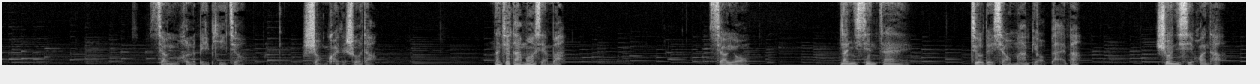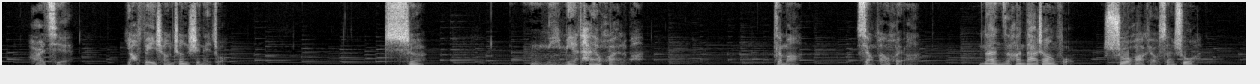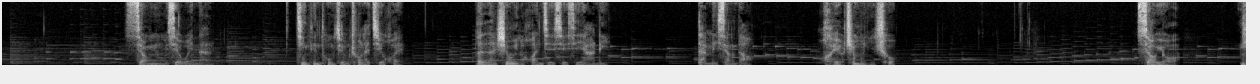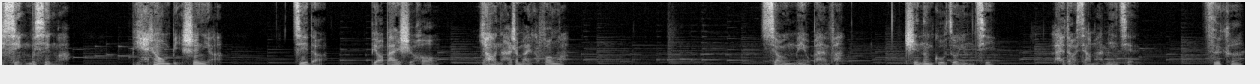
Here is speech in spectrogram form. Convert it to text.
小勇喝了杯啤酒，爽快的说道：“那就大冒险吧。”小勇，那你现在就对小马表白吧，说你喜欢他，而且要非常正式那种。这，你们也太坏了吧！怎么，想反悔啊？男子汉大丈夫，说话可要算数啊！小勇有些为难。今天同学们出来聚会，本来是为了缓解学习压力，但没想到会有这么一出。小勇，你行不行啊？别让我鄙视你啊！记得，表白时候要拿着麦克风啊！小勇没有办法，只能鼓足勇气，来到小马面前。此刻，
